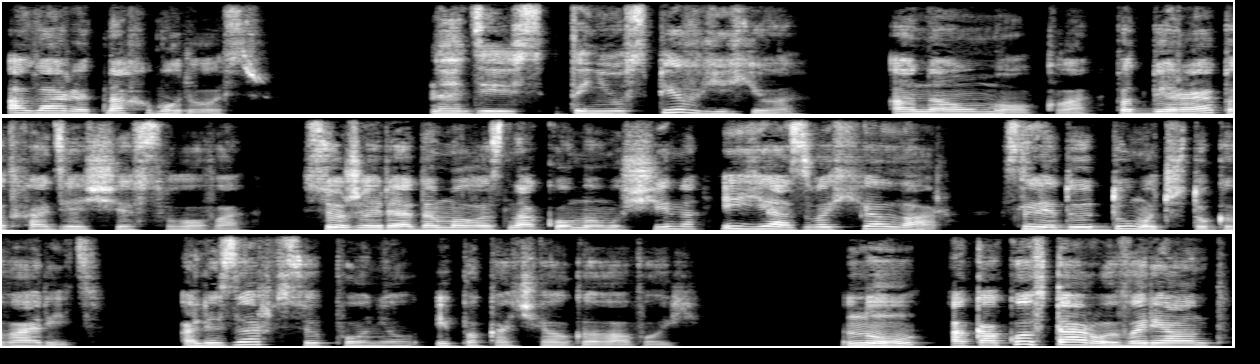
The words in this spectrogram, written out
А Ларет нахмурилась. «Надеюсь, ты не успел ее?» Она умолкла, подбирая подходящее слово. Все же рядом малознакомый мужчина и язва Хелар. Следует думать, что говорить. Ализар все понял и покачал головой. «Ну, а какой второй вариант?»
